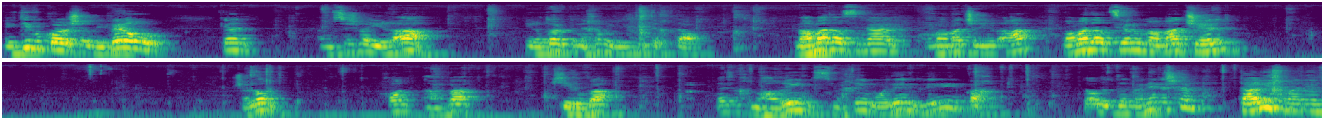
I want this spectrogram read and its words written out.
היטיבו כל אשר דיברו, כן, הנושא של היראה, יראתו על פניכם ובלתי תחתיו. מעמד הר סיני הוא מעמד של יראה, מעמד הר ציון הוא מעמד של שלום, נכון? אהבה, קרבה. אנחנו הרים, שמחים, עולים, בלי פחד. לא עוד הבדל מעניין, יש כאן תהליך מעניין,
